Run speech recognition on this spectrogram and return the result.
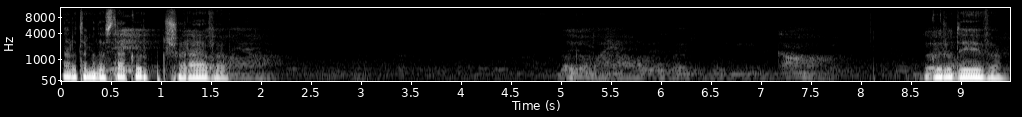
Narottama Das Thakur chorava. Gurudeva,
